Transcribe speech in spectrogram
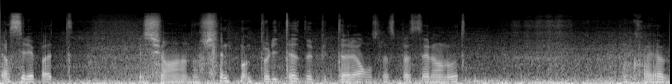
Merci les potes. Sur un enchaînement de politesse depuis tout à l'heure, on se laisse passer l'un l'autre. Incroyable.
